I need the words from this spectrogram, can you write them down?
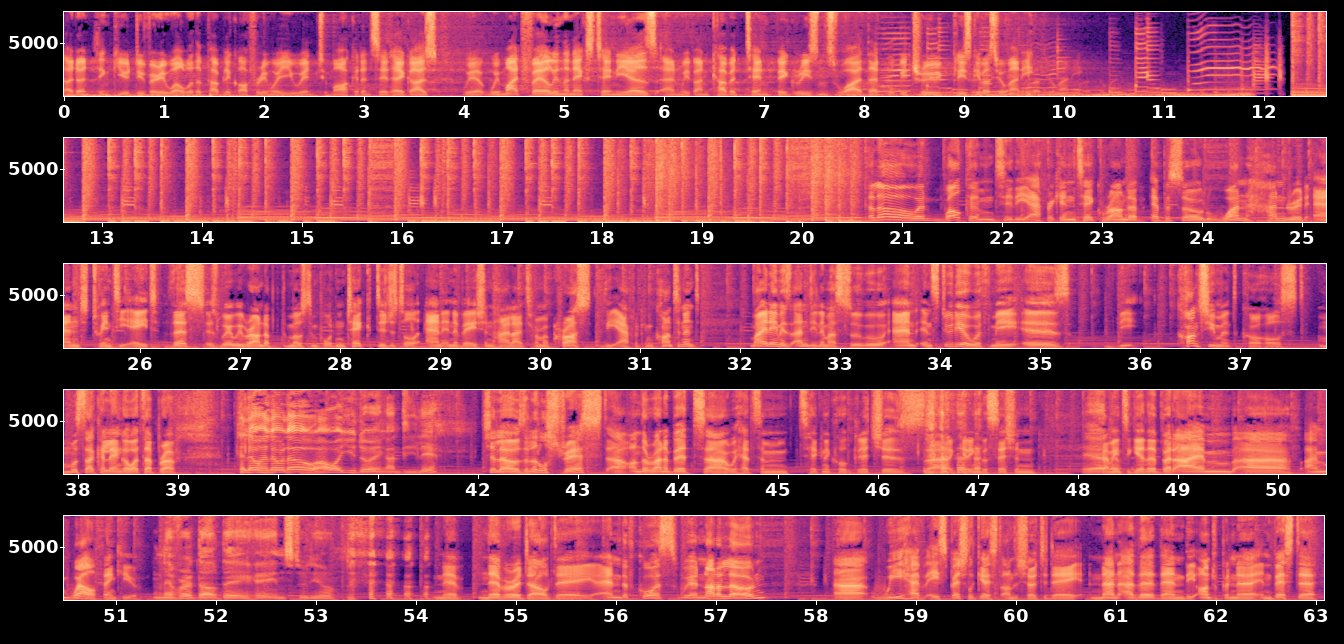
I don't think you'd do very well with a public offering where you went to market and said, hey guys, we we might fail in the next 10 years and we've uncovered 10 big reasons why that will be true. Please give us your money. And welcome to the African Tech Roundup episode 128. This is where we round up the most important tech, digital, and innovation highlights from across the African continent. My name is Andile Masuku, and in studio with me is the consummate co host, Musa Kalenga. What's up, bruv? Hello, hello, hello. How are you doing, Andile? Chillo, I was a little stressed uh, on the run a bit. Uh, we had some technical glitches uh, getting the session yeah, coming together. But I'm uh, I'm well, thank you. Never a dull day, hey, in studio. never, never a dull day, and of course we're not alone. Uh, we have a special guest on the show today, none other than the entrepreneur, investor,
